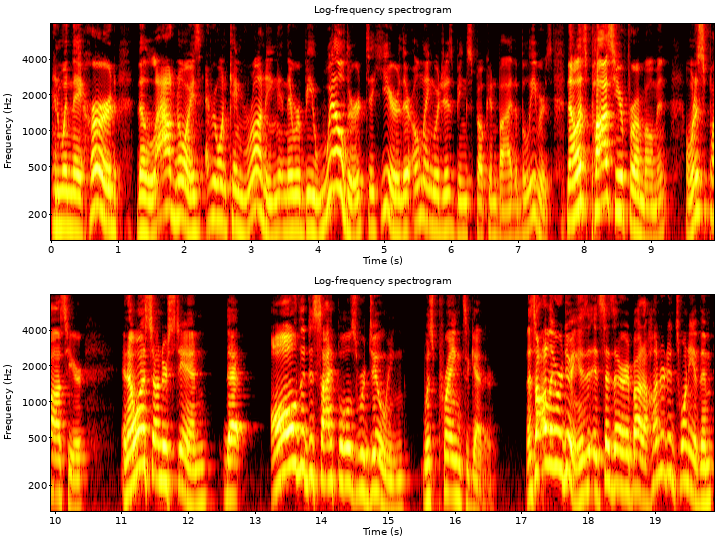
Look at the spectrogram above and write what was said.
And when they heard the loud noise, everyone came running and they were bewildered to hear their own languages being spoken by the believers. Now let's pause here for a moment. I want us to pause here and I want us to understand that all the disciples were doing was praying together. That's all they were doing. It says there are about 120 of them,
